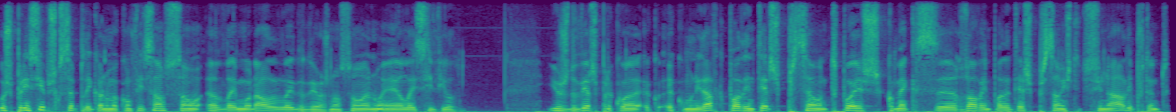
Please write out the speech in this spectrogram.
Os princípios que se aplicam numa confissão são a lei moral e a lei de Deus, não, são, não é a lei civil e os deveres para com a, comunidade que podem ter expressão depois, como é que se resolvem, podem ter expressão institucional e, portanto,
